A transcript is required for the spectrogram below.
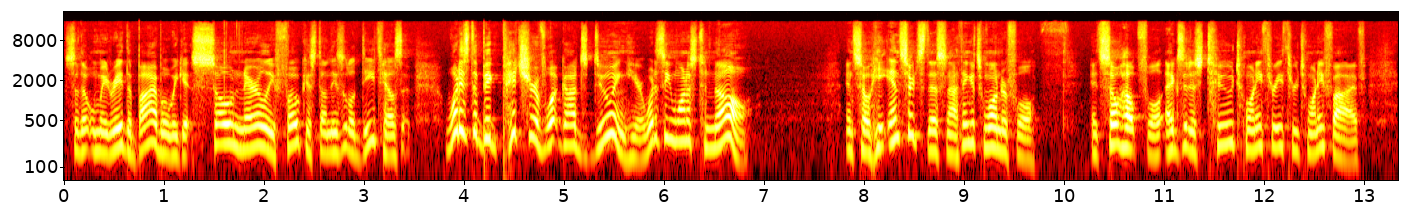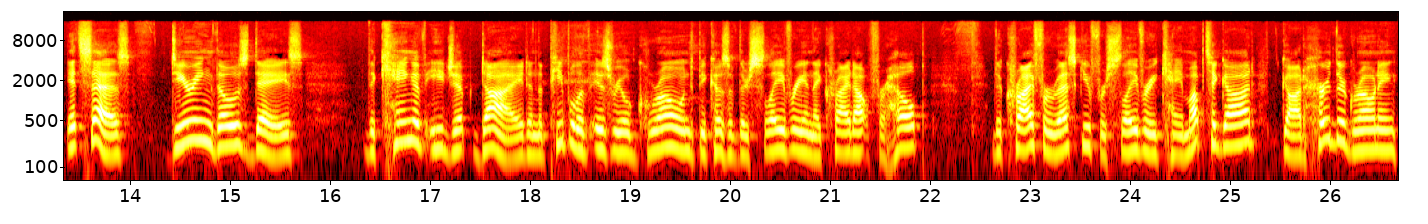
So that when we read the Bible, we get so narrowly focused on these little details. What is the big picture of what God's doing here? What does he want us to know? And so he inserts this, and I think it's wonderful it's so helpful. Exodus 2 23 through 25. It says, During those days, the king of Egypt died, and the people of Israel groaned because of their slavery, and they cried out for help. The cry for rescue for slavery came up to God. God heard their groaning.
